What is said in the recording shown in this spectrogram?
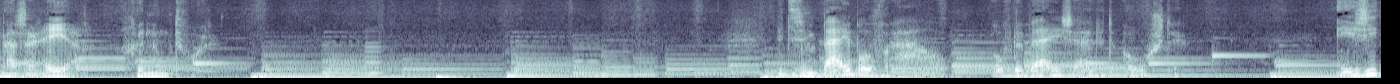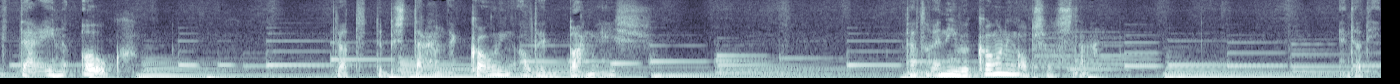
Nazareër genoemd worden. Dit is een Bijbelverhaal over de wijze uit het oosten. En je ziet daarin ook dat de bestaande koning altijd bang is dat er een nieuwe koning op zal staan. En dat die,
